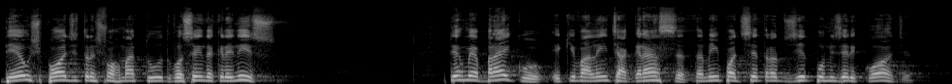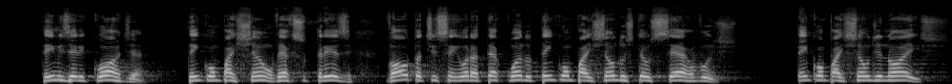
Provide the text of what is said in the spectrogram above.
Deus pode transformar tudo. Você ainda crê nisso? O termo hebraico equivalente à graça também pode ser traduzido por misericórdia. Tem misericórdia, tem compaixão. Verso 13: Volta-te, Senhor, até quando tem compaixão dos teus servos, tem compaixão de nós.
